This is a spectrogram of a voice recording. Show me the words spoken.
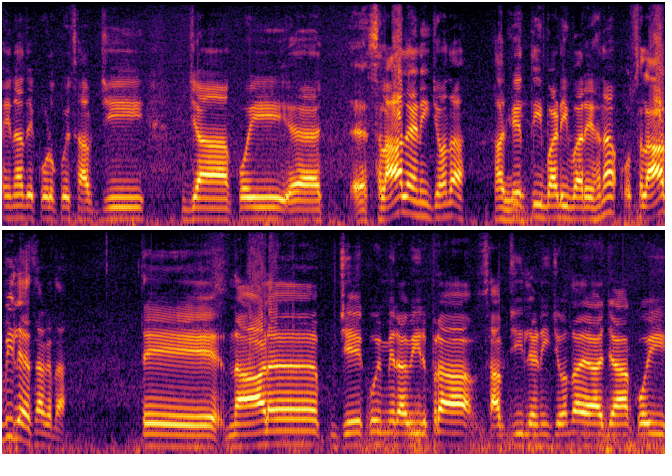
ਇਹਨਾਂ ਦੇ ਕੋਲ ਕੋਈ ਸਬਜ਼ੀ ਜਾਂ ਕੋਈ ਸਲਾਹ ਲੈਣੀ ਚਾਹੁੰਦਾ। ਖੇਤੀਬਾੜੀ ਬਾਰੇ ਹਨਾ ਉਹ ਸਲਾਹ ਵੀ ਲੈ ਸਕਦਾ ਤੇ ਨਾਲ ਜੇ ਕੋਈ ਮੇਰਾ ਵੀਰ ਭਰਾ ਸਬਜ਼ੀ ਲੈਣੀ ਚਾਹੁੰਦਾ ਆ ਜਾਂ ਕੋਈ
